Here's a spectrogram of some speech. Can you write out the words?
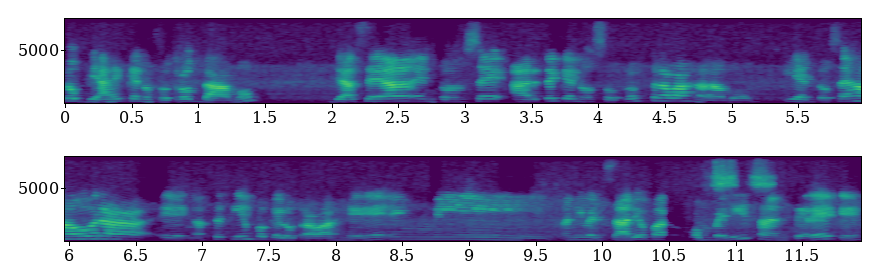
los viajes que nosotros damos, ya sea entonces arte que nosotros trabajamos y entonces ahora en hace tiempo que lo trabajé en mi aniversario para, con Belisa en Tereque,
